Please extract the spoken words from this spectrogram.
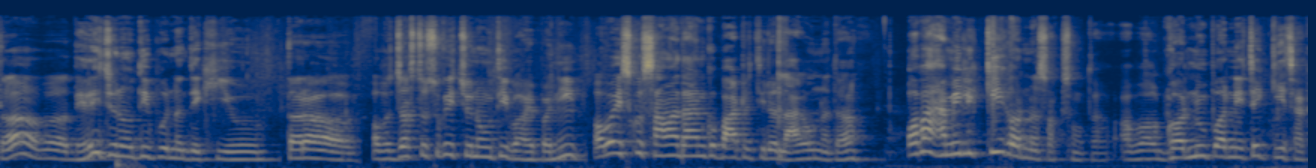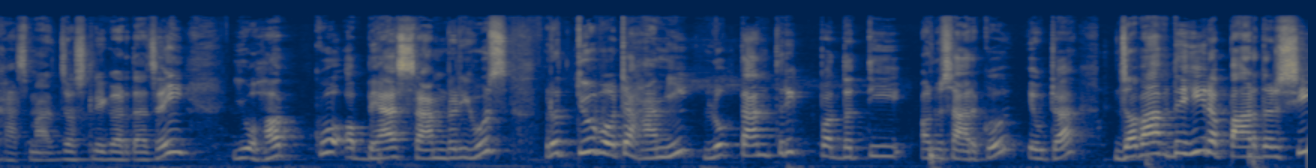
त अब धेरै चुनौतीपूर्ण देखियो। तर अब जस्तो सुकै चुनौती भए पनि अब यसको समाधानको बाटोतिर लागौँ न त। अब हामीले के गर्न सक्छौँ त? अब गर्नुपर्ने चाहिँ के छ खासमा? जसले गर्दा चाहिँ यो हकको अभ्यास राम्ररी होस् र त्योबाट हामी लोकतान्त्रिक पद्धति अनुसारको एउटा जवाबदेही र पारदर्शी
